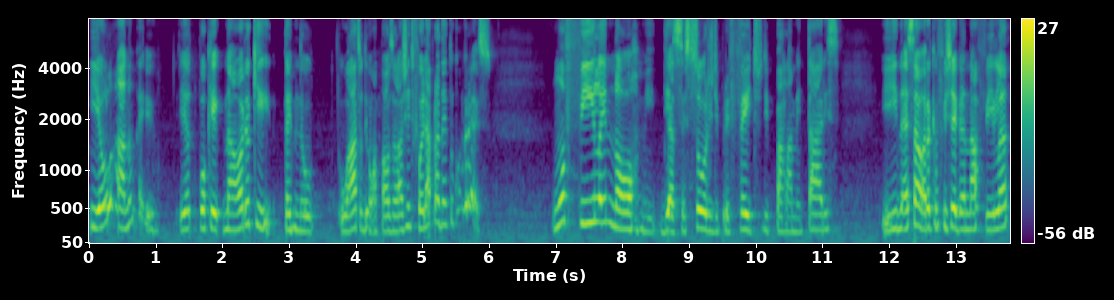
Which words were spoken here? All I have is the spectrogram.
E eu lá no meio. Eu, porque na hora que terminou o ato, deu uma pausa lá, a gente foi lá para dentro do Congresso. Uma fila enorme de assessores, de prefeitos, de parlamentares. E nessa hora que eu fui chegando na fila,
